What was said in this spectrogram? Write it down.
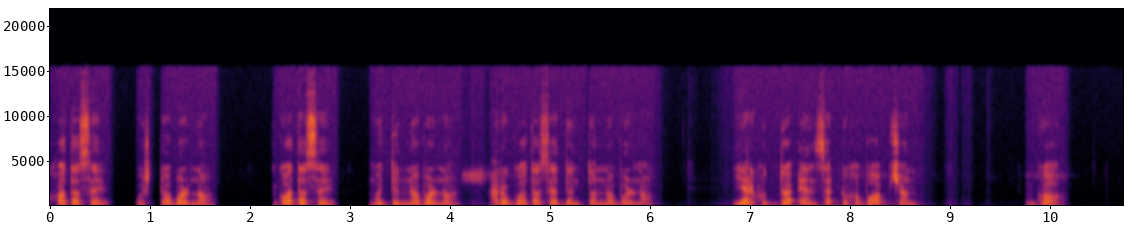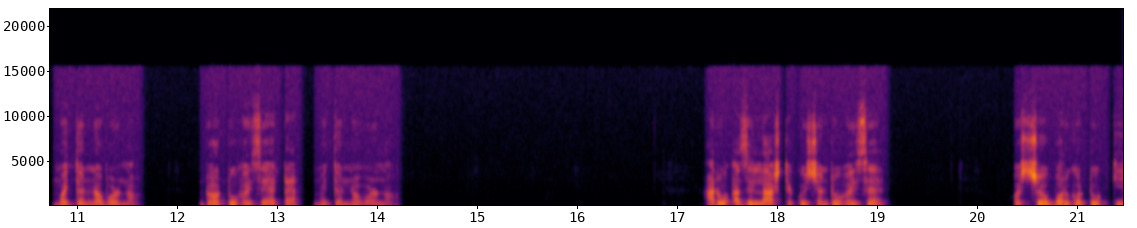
খত আছে উষ্ঠবৰ্ণ গত আছে মধ্যন্য বৰ্ণ আৰু গত আছে দন্তন্য বৰ্ণ ইয়াৰ শুদ্ধ এনচাৰটো হ'ব অপশ্যন গ মধ্যন্য বৰ্ণ ডটো হৈছে এটা মধ্যন্য বৰ্ণ আৰু আজি লাষ্ট কুৱেশ্যনটো হৈছে শস্য বৰ্গটো কি?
